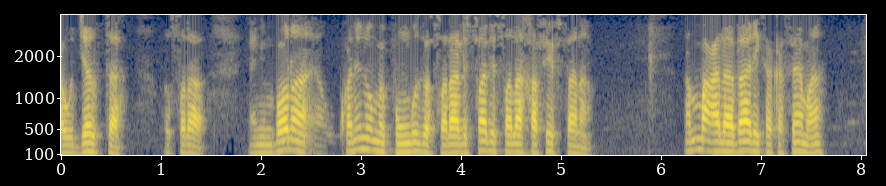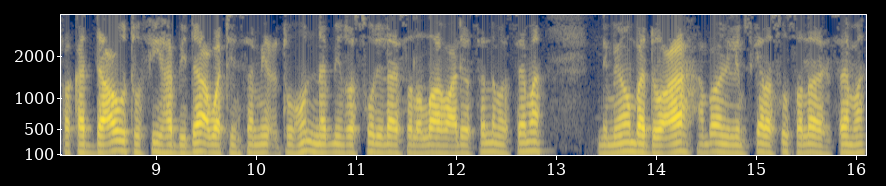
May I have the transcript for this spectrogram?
أو جزت الصلاة. يعني مبنا كنن مبنغوز الصلاة لسالي صلاة خفيف سنة amma ala dhalika akasema faqad da'awtu fiha bid'awatin sami'tuhunna min rasulillahi sallallahu alayhi wasallam. Akasema nimeomba dua ambayo nilimsikia rasul sallallahu alayhi wasallam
